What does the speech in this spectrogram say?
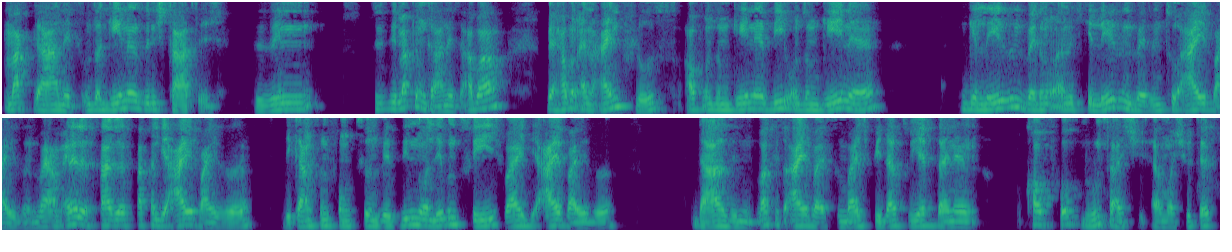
macht gar nichts. Unsere Gene sind statisch. Sie, sind, sie, sie machen gar nichts. Aber wir haben einen Einfluss auf unsere Gene, wie unsere Gene gelesen werden oder nicht gelesen werden zu Eiweißen. Weil am Ende des Tages machen die Eiweiße die ganzen Funktionen. Wir sind nur lebensfähig, weil die Eiweiße da sind. Was ist Eiweiß zum Beispiel, dass du jetzt deinen Kopf hoch und runter ähm, schüttest,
